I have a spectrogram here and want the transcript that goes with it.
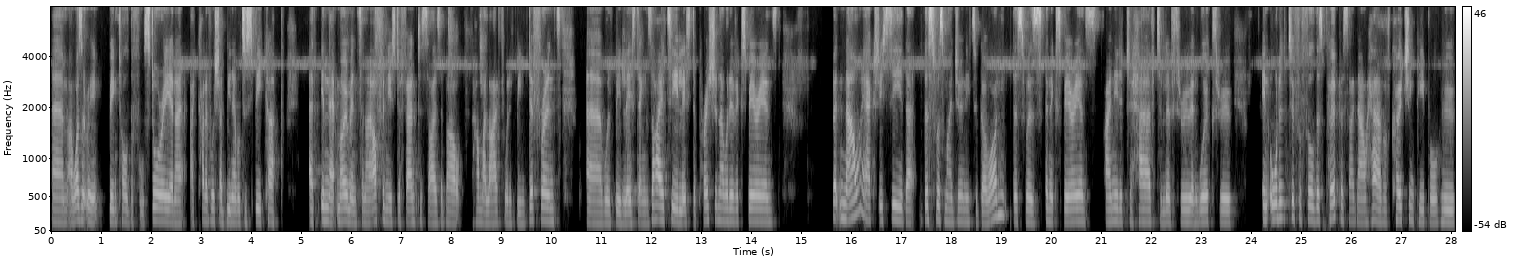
um, I wasn't really being told the full story. And I, I kind of wish I'd been able to speak up at, in that moment. And I often used to fantasize about how my life would have been different, uh, would have been less anxiety, less depression I would have experienced. But now I actually see that this was my journey to go on. This was an experience I needed to have to live through and work through in order to fulfill this purpose I now have of coaching people who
